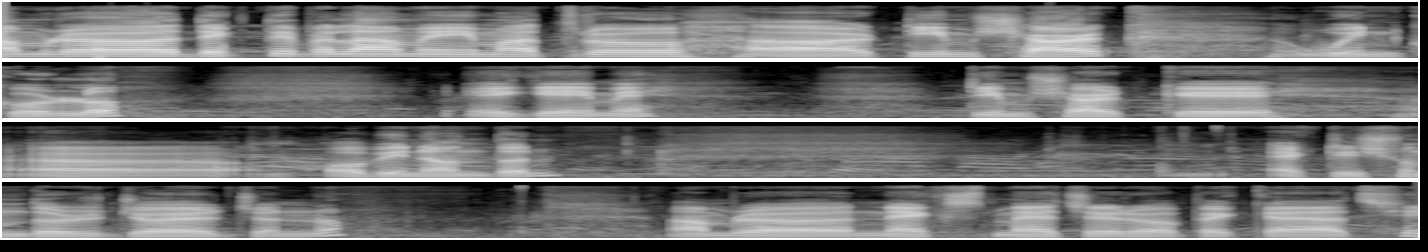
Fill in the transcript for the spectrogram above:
আমরা দেখতে পেলাম এইমাত্র টিম শার্ক উইন করল এই গেমে। টিম শার্ককে অভিনন্দন একটি সুন্দর জয়ের জন্য। আমরা নেক্সট ম্যাচের অপেক্ষায় আছি।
